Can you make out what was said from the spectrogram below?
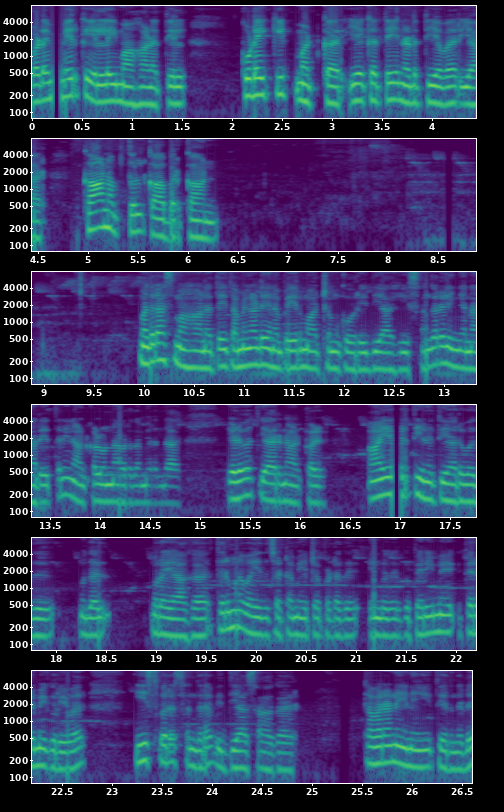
வடமேற்கு எல்லை மாகாணத்தில் குடைகிட் மட்கர் இயக்கத்தை நடத்தியவர் யார்? கான் அப்துல் காபர் கான். மதராஸ் மாகாணத்தை தமிழ்நாடு என பெயர் மாற்றம் கோரி தியாகி சங்கரலிங்கனார் எத்தனை நாட்கள் உண்ணாவிரதம் இருந்தார்? எழுபத்தி ஆறு நாட்கள். ஆயிரத்தி எண்ணூற்றி அறுபது முதல் முறையாக திருமண வயது சட்டம் இயற்றப்பட்டது என்பதற்கு பெருமை பெருமைக்குரியவர் ஈஸ்வர சந்திர வித்யாசாகர். தவறான இணையை தேர்ந்தெடு.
